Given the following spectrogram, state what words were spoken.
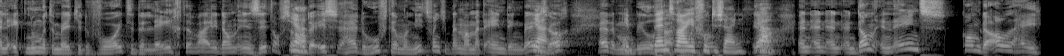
En ik noem het een beetje de void, de leegte waar je dan in zit of zo. Ja. Er, is, hè, er hoeft helemaal niets, want je bent maar met één ding bezig. Ja. Hè, de mobiel je bent waar je voeten zijn. Ja, ja. En, en, en, en dan ineens komen er allerlei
